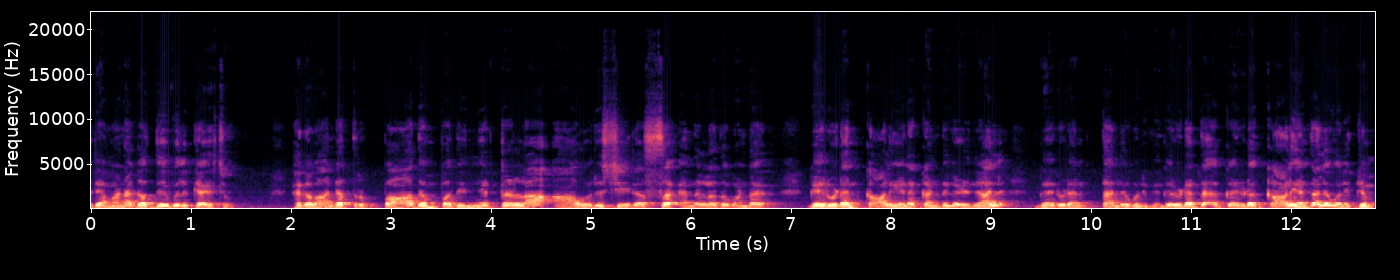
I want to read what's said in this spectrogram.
രമണഗദ്വീപിലേക്ക് അയച്ചു. ഭഗവാന്റെ തൃപ്പാദം പതിഞ്ഞിട്ടുള്ള ആ ഒരു ശിരസ് എന്നുള്ളത് കൊണ്ട് ഗരുഡൻ കാളിയനെ കണ്ടു കഴിഞ്ഞാൽ ഗരുഡൻ തല കുനിക്കും. ഗരുഡൻ ഗരുഡൻ കാളിയൻ തല കുനിക്കും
